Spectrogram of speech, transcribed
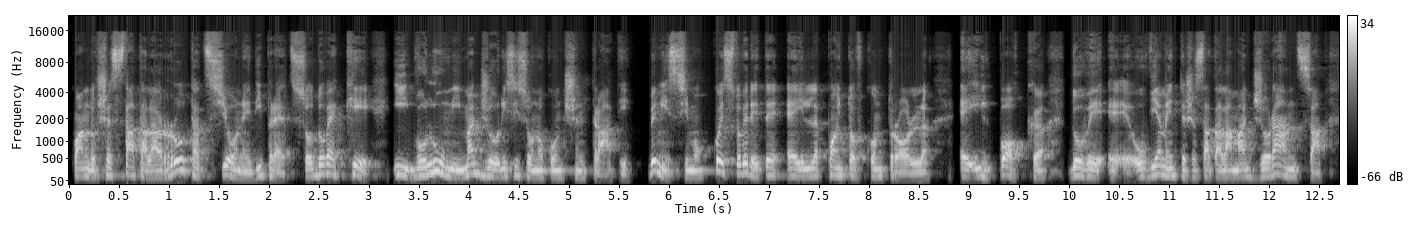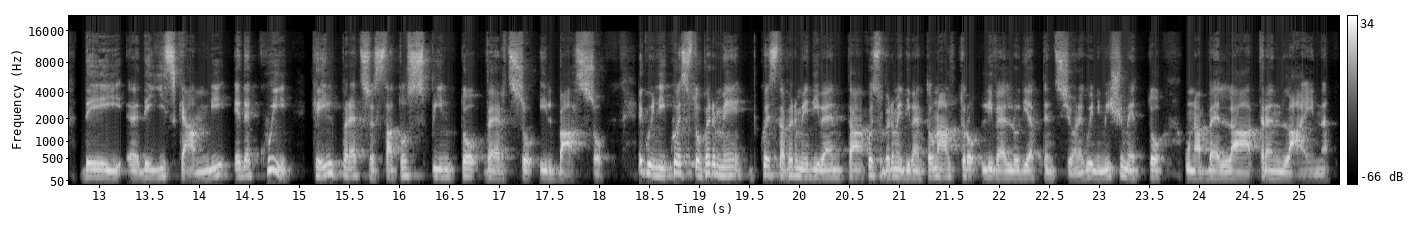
quando c'è stata la rotazione di prezzo, dov'è che i volumi maggiori si sono concentrati. Benissimo, questo vedete è il point of control, è il POC, dove eh, ovviamente c'è stata la maggioranza dei, eh, degli scambi ed è qui che il prezzo è stato spinto verso il basso. E quindi questo per me, per me diventa, questo per me diventa un altro livello di attenzione, quindi mi ci metto una bella trend line.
